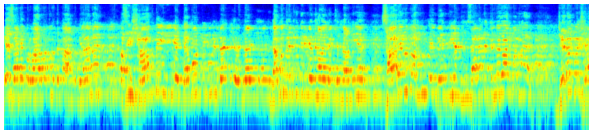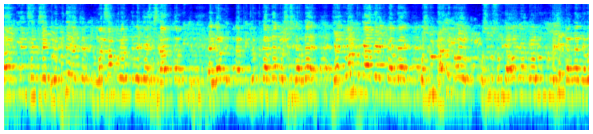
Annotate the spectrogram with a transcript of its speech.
ਇਹ ਸਾਡੇ ਪਰਿਵਾਰ ਵੱਲੋਂ ਅਧਿਕਾਰਤ ਬਿਆਨ ਹੈ ਅਸੀਂ ਸ਼ਾਂਤਮਈ ਨਹੀਂ ਜੇ ਡੈਮੋਕ੍ਰੈਟਿਕ ਤਰੀਕੇ ਦੇ ਨਾਲ ਇਲੈਕਸ਼ਨ ਲੜਨੀ ਹੈ ਸਾਰਿਆਂ ਨੂੰ ਤੁਹਾਨੂੰ ਇਹ ਬੇਨਤੀ ਹੈ ਤੁਸੀਂ ਸਾਰਿਆਂ ਨੇ ਜ਼ਿੰਮੇਵਾਰ ਬਣਨਾ ਹੈ ਜਿਹੜਾ ਕੋਈ ਸ਼ਰਾਰਤੀ ਅਨਸਰ ਕਿਸੇ ਗਰੁੱਪ ਦੇ ਵਿੱਚ WhatsApp ਗਰੁੱਪ ਦੇ ਵਿੱਚ ਐਸੀ ਸ਼ਰਾਰਤ ਕਰਨੀ ਅਹ ਕਰ- ਕਰਨ ਦੀ ਜੁਰਤ ਕਰਦਾ, ਕੋਸ਼ਿਸ਼ ਕਰਦਾ ਹੈ, ਜਾਂ ਚੋਣ ਪ੍ਰਚਾਰ ਦੇ ਵਿੱਚ ਕਰਦਾ ਹੈ ਉਸ ਨੂੰ ਠੱਲ ਪਾਓ ਉਸ ਨੂੰ ਸਮਝਾਓ, ਜਾਂ ਕਿ ਉਹਨੂੰ ਨਸ਼ਰ ਕਰਨਾ ਕਰੋ।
